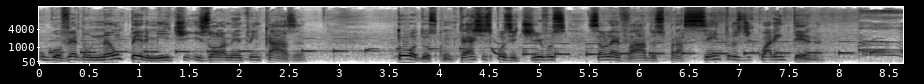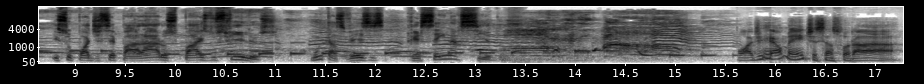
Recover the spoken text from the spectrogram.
O governo não permite isolamento em casa. Todos com testes positivos são levados para centros de quarentena. Isso pode separar os pais dos filhos, muitas vezes recém-nascidos. Pode realmente censurar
